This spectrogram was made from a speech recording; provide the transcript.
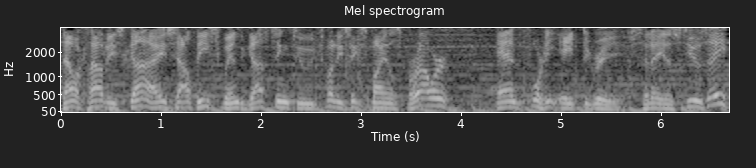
Now a cloudy sky, southeast wind gusting to 26 miles per hour and 48 degrees. Today is Tuesday,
